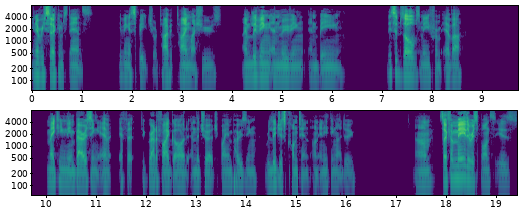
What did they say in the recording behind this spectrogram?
In every circumstance, giving a speech or tying my shoes, I am living and moving and being. This absolves me from ever making the embarrassing e- effort to gratify God and the church by imposing religious content on anything I do. Um, so for me, the response is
